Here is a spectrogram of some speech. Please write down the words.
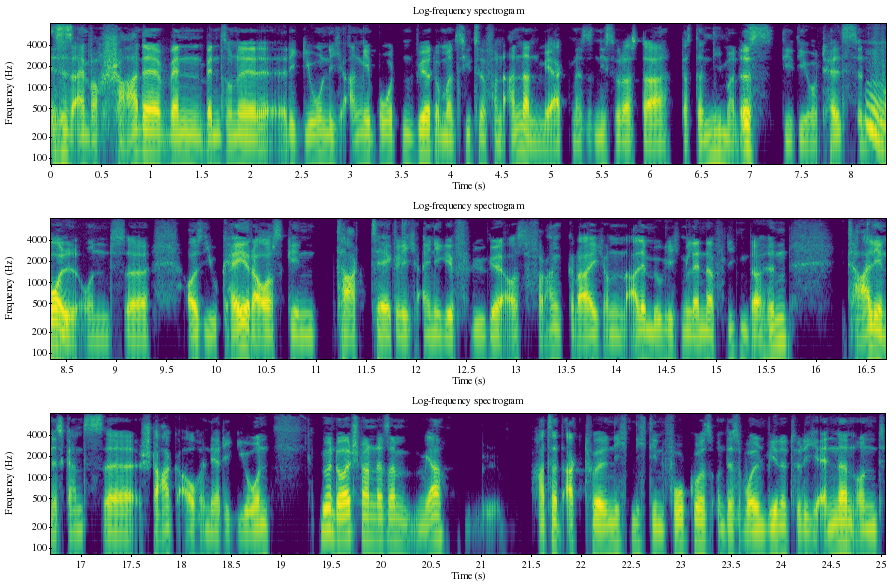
ist es einfach schade, wenn, wenn so eine Region nicht angeboten wird und man sieht es ja von anderen Märkten. Es ist nicht so, dass da, dass da niemand ist. Die, die Hotels sind Hm. voll und äh, aus UK rausgehen tagtäglich einige Flüge aus Frankreich und alle möglichen Länder fliegen dahin. Italien ist ganz äh, stark auch in der Region. Nur in Deutschland ist ähm, ja hat halt aktuell nicht nicht den Fokus und das wollen wir natürlich ändern und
